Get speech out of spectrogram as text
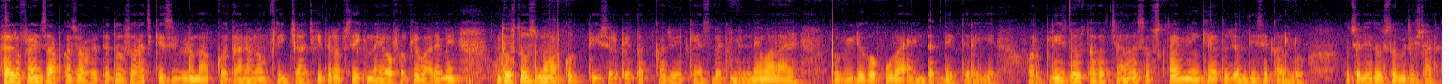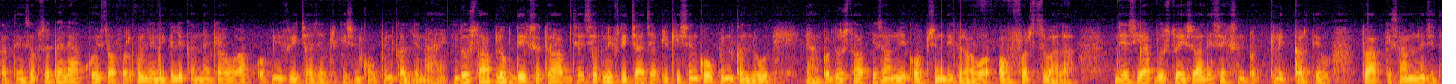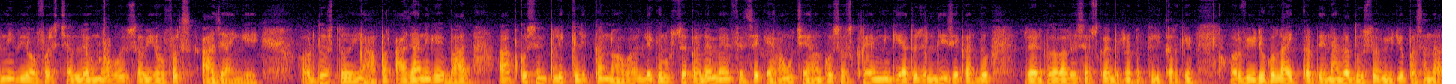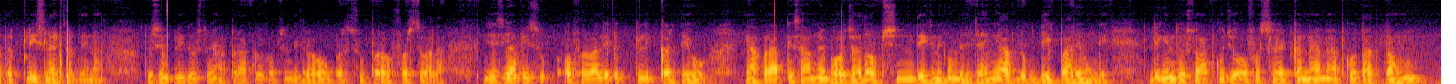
Hello friends, आपका स्वागत है। दोस्तों, आज की इस वीडियो में आपको बताने वाला हूँ, फ्री चार्ज की तरफ़ से एक नए ऑफ़र के बारे में। दोस्तों, उसमें आपको तीस रुपये तक का जो है कैशबैक मिलने वाला है। तो वीडियो को पूरा एंड तक देखते रहिए। और प्लीज़ दोस्तों, अगर चैनल सब्सक्राइब नहीं किया है तो जल्दी से कर लो। तो चलिए दोस्तों, वीडियो स्टार्ट करते हैं। सबसे पहले आपको इस ऑफ़र को लेने के लिए करना क्या होगा, आपको अपनी फ्री चार्ज एप्लीकेशन को ओपन कर लेना है। दोस्तों, आप लोग देख सकते हो, आप जैसे अपनी फ्री चार्ज एप्लीकेशन को ओपन कर लो। यहाँ पर दोस्तों, आपके सामने एक ऑप्शन दिख रहा होगा, ऑफर्स वाला। जैसे आप दोस्तों इस वाले सेक्शन पर क्लिक करते हो तो आपके सामने जितनी भी ऑफ़र्स चल रहे होंगे, वो सभी ऑफ़र्स आ जाएँगे। और दोस्तों, यहाँ पर आ जाने के बाद आपको सिंपली क्लिक करना होगा, लेकिन उससे पहले मैं फिर से कह रहा हूँ चैनल को सब्सक्राइब नहीं किया तो जल्दी से कर दो रेड कलर वाले सब्सक्राइब बटन पर क्लिक करके। और वीडियो को लाइक कर देना, अगर दोस्तों वीडियो पसंद आता है प्लीज़ लाइक कर देना। तो सिंपली दोस्तों, यहाँ पर आपको एक ऑप्शन दिख रहा होगा, ऊपर सुपर ऑफर्स वाला। जैसे आप इस ऑफ़र वाले पे क्लिक करते हो, यहाँ पर आपके सामने बहुत ज़्यादा ऑप्शन देखने को मिल जाएँगे, आप लोग देख पा रहे होंगे। लेकिन दोस्तों आपको जो ऑफ़र सेलेक्ट करना है मैं आपको बताता हूँ।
